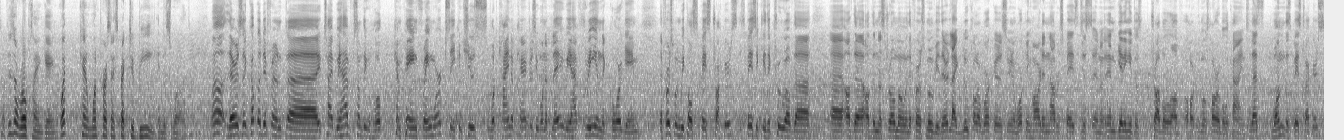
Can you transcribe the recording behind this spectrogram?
So this is a role-playing game. What can one person expect to be in this world? Well, there's a couple of different uh, type. We have something called campaign framework, so you can choose what kind of characters you want to play. We have three in the core game. The first one we call Space Truckers. It's basically the crew of the uh, of the of the Nostromo in the first movie. They're like blue collar workers, you know, working hard in outer space, just you know, and getting into trouble of the most horrible kind. So that's one, the Space Truckers.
